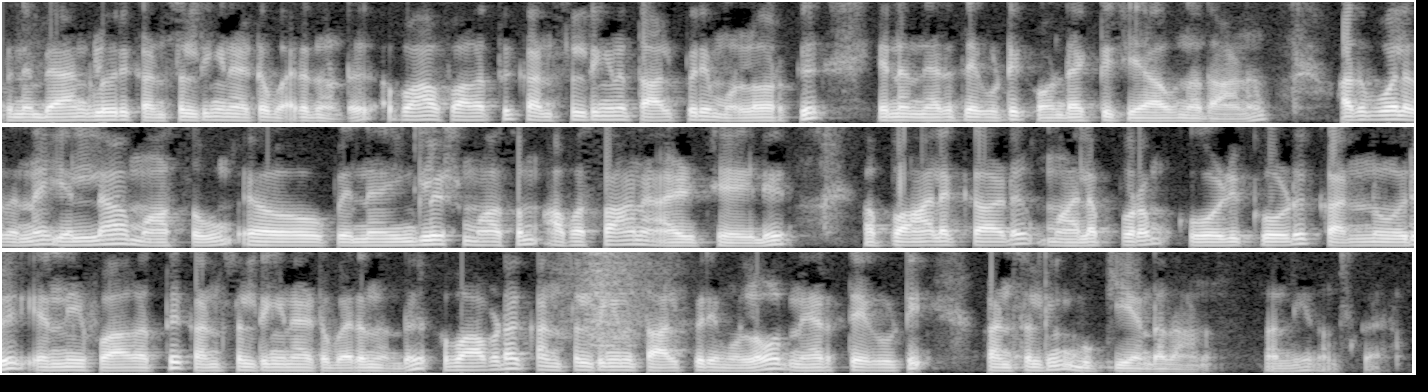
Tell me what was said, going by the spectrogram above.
പിന്നെ ബാംഗ്ലൂർ കൺസൾട്ടിങ്ങിനായിട്ട് വരുന്നുണ്ട്. അപ്പോൾ ആ ഭാഗത്ത് കൺസൾട്ടിങ്ങിന് താല്പര്യമുള്ളവർക്ക് എന്നെ നേരത്തെ കൂട്ടി കോൺടാക്റ്റ് ചെയ്യാവുന്നതാണ്. അതുപോലെ തന്നെ എല്ലാ മാസവും പിന്നെ ഇംഗ്ലീഷ് മാസം അവസാന ആഴ്ചയിൽ പാലക്കാട് മലപ്പുറം കോഴിക്കോട് കണ്ണൂർ എന്നീ ഭാഗത്ത് കൺസൾട്ടിങ്ങിനായിട്ട് വരുന്നുണ്ട്. അപ്പോൾ അവിടെ കൺസൾട്ടിങ്ങിന് താല്പര്യമുള്ളവർ നേരത്തെ കൂട്ടി കൺസൾട്ടിങ് ബുക്ക് ചെയ്യേണ്ടതാണ്. നന്ദി നമസ്കാരം.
